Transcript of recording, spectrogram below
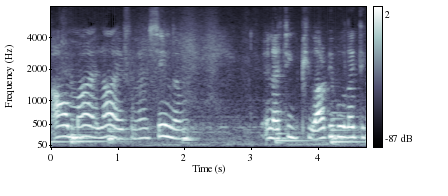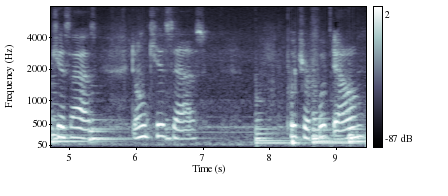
all my life, and I've seen them. And I think a lot of people like to kiss ass. Don't kiss ass. Put your foot down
